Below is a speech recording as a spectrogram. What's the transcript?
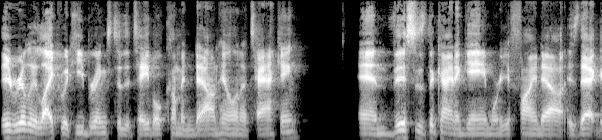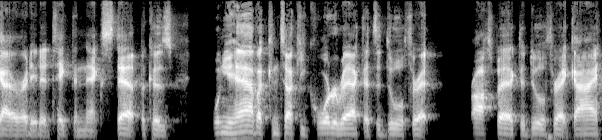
they really like what he brings to the table coming downhill and attacking. And this is the kind of game where you find out is that guy ready to take the next step? Because when you have a Kentucky quarterback that's a dual threat prospect, a dual threat guy,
